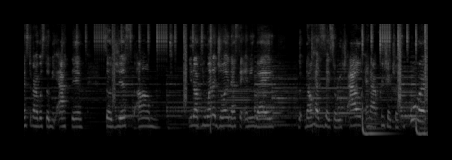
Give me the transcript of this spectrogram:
Instagram will still be active. So just um, you know, if you want to join us in any way, don't hesitate to reach out. And I appreciate your support.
